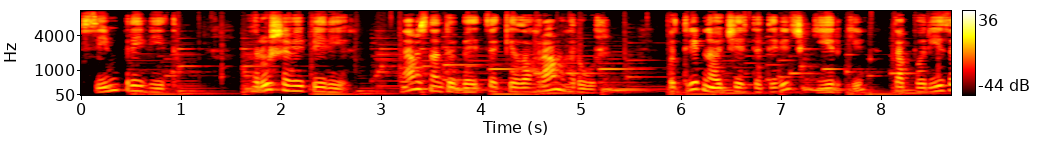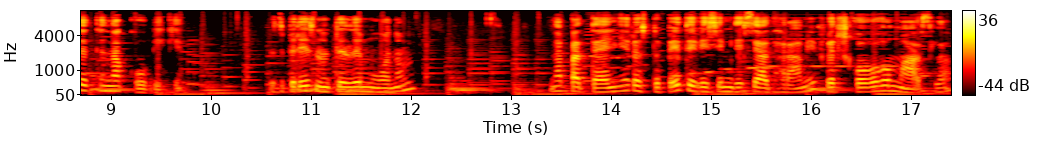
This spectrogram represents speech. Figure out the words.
Всім привіт! Грушевий пиріг. Нам знадобиться кілограм груш. Потрібно очистити від шкірки та порізати на кубики. Збризнути лимоном. На пательні розтопити 80 г вершкового масла.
